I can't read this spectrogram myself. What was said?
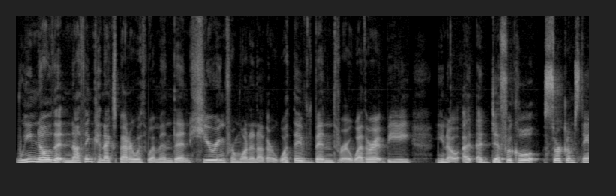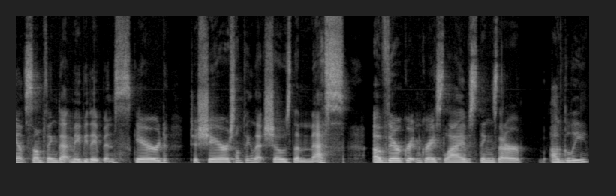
we know that nothing connects better with women than hearing from one another what they've been through whether it be you know a, a difficult circumstance something that maybe they've been scared to share something that shows the mess of their grit and grace lives things that are ugly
